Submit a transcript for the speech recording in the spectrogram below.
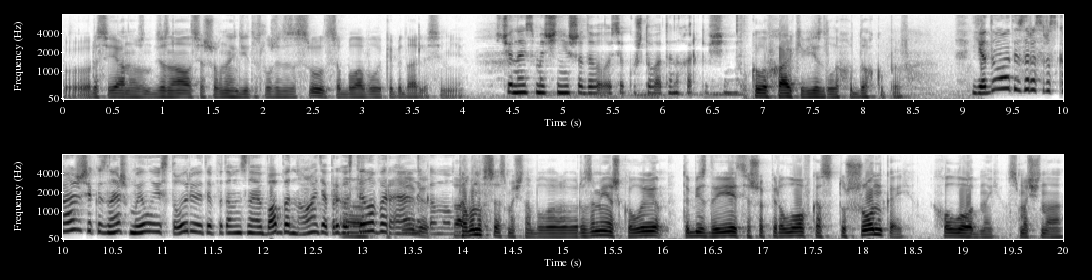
росіяни дізналися, що в них діти служать в ЗСУ, це була велика біда для сім'ї. Що найсмачніше довелося куштувати на Харківщині? Коли в Харків їздили, хот-дог купив. Я думала, ти зараз розкажеш якусь знаєш милу історію, типу там не знаю, баба Надя пригостила варениками. Та воно все смачно було. Розумієш, коли тобі здається, що перловка з тушонкою холодний, смачна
